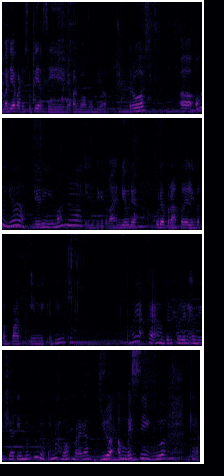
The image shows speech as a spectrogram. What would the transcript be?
Cuman dia pakai supir sih dia kan bawa mobil. Terus eh, oh iya dari mana? Kayak gitu gitu kan. Dia udah udah pernah keliling ke tempat ini dia tuh pokoknya kayak hampir keliling Indonesia Timur tuh udah pernah loh mereka gila emes sih gue kayak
